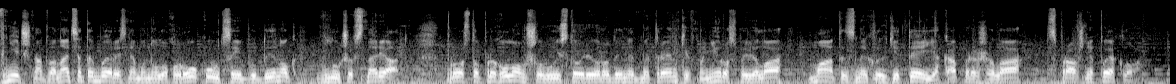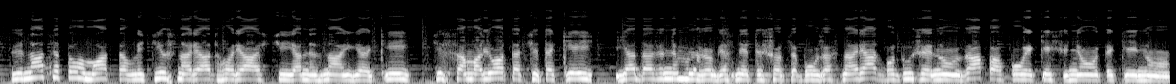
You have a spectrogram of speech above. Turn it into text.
В ніч на 12 березня минулого року у цей будинок влучив снаряд. Просто приголомшливу історію родини Дмитренків мені розповіла мати зниклих дітей, яка пережила справжнє пекло. 12 марта влетів снаряд горящий, я не знаю який, чи з самольота, чи такий. Я навіть не можу об'яснити, що це був за снаряд, бо дуже ну, запах був якийсь у нього такий, ну.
